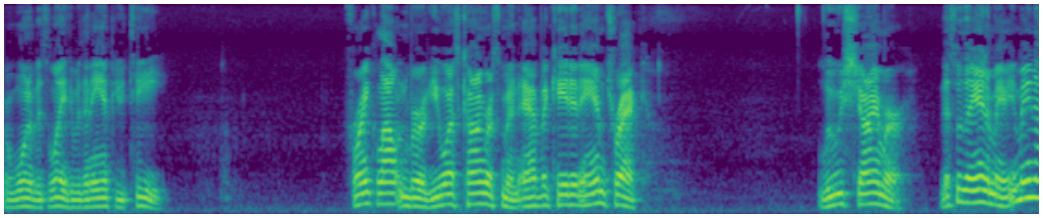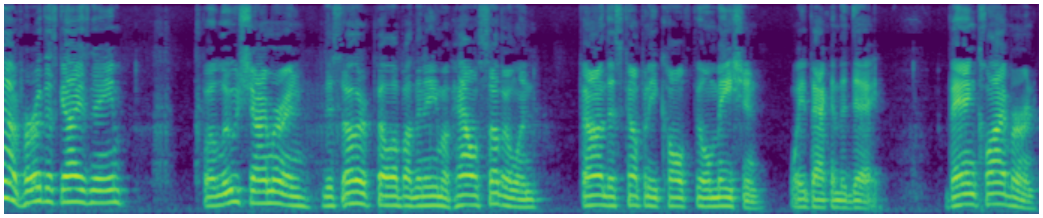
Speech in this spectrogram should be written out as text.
or one of his legs. He was an amputee. Frank Lautenberg, U.S. Congressman, advocated Amtrak. Lou Scheimer. This was an animator. You may not have heard this guy's name, but Lou Scheimer and this other fellow by the name of Hal Sutherland founded this company called Filmation way back in the day. Van Cliburn,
